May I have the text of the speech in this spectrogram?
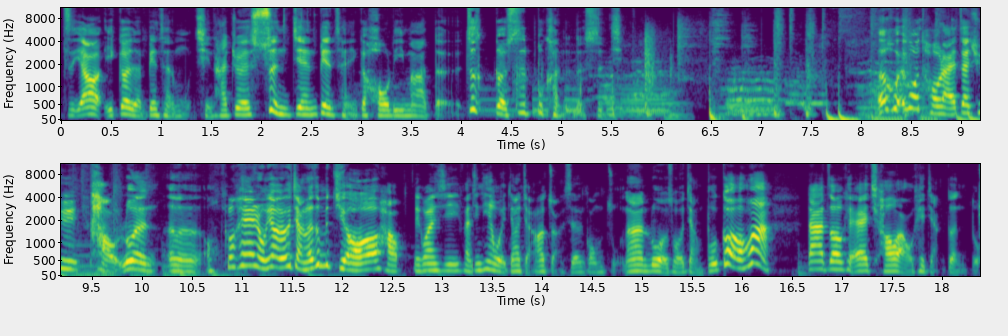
只要一个人变成母亲，她就会瞬间变成一个 Holy Mother，这个是不可能的事情。而回过头来再去讨论，呃，哦，跟黑暗荣耀有讲了这么久，好，没关系，反正今天我一定要讲到转生公主。那如果说讲不够的话，大家之后可以再敲完，我可以讲更多。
